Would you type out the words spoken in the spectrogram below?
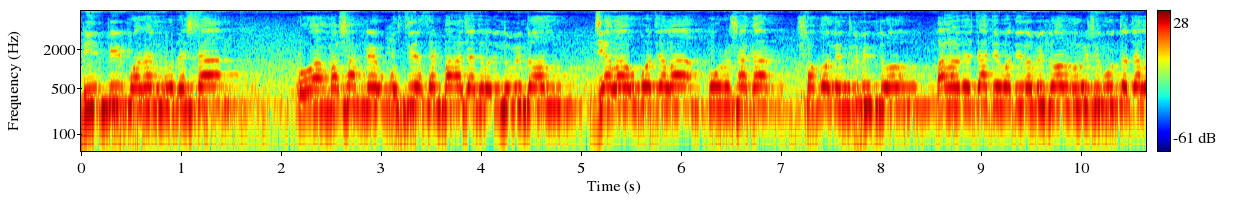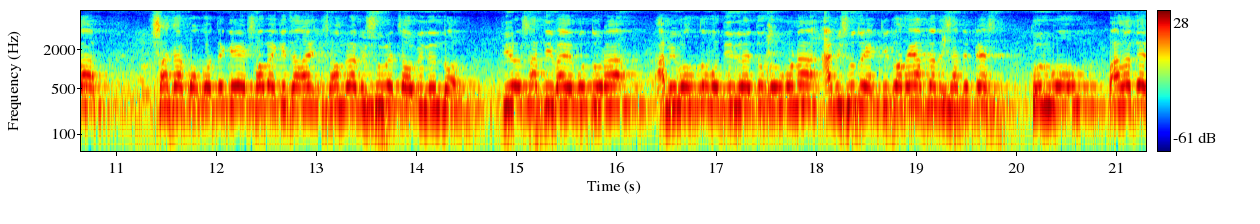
বিএনপির প্রধান উপদেষ্টা ও আমার সামনে উপস্থিত আছেন বাংলা জাতীয়বাদী নবীন দল জেলা উপজেলা পৌর শাখার সকল নেতৃবৃন্দ বাংলাদেশ জাতীয়বাদী নবীন দল ময়মনসিংহ উত্তর জেলা শাখার পক্ষ থেকে সবাইকে জানাই সংগ্রামী শুভেচ্ছা অভিনন্দন। প্রিয় সাথী ভাই বন্ধুরা আমি বক্তব্য দীর্ঘায়িত করব না আমি শুধু একটি কথাই আপনাদের সাথে পেশ করব। বাংলাদেশ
